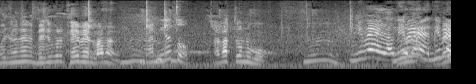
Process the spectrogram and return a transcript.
ওই জন্য বেশি করে খেয়ে ফেললাম আমি। আমিও তো। এবার তো নেব। নিবে নিবে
